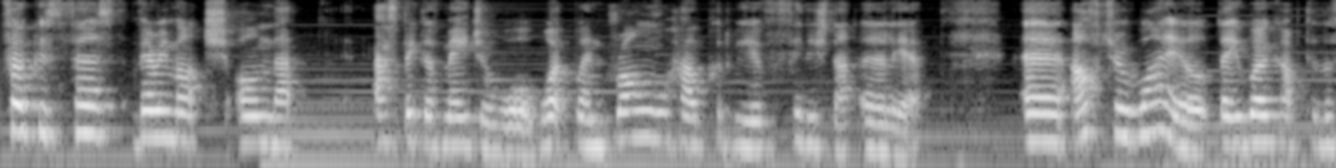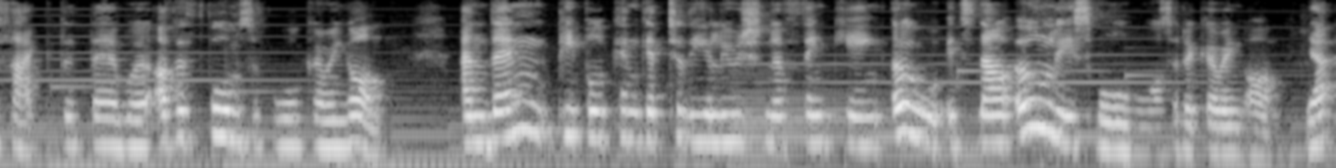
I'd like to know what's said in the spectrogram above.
focused first very much on that aspect of major war. What went wrong? How could we have finished that earlier? Uh, after a while, they woke up to the fact that there were other forms of war going on. And then people can get to the illusion of thinking, oh, it's now only small wars that are going on. Yeah.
